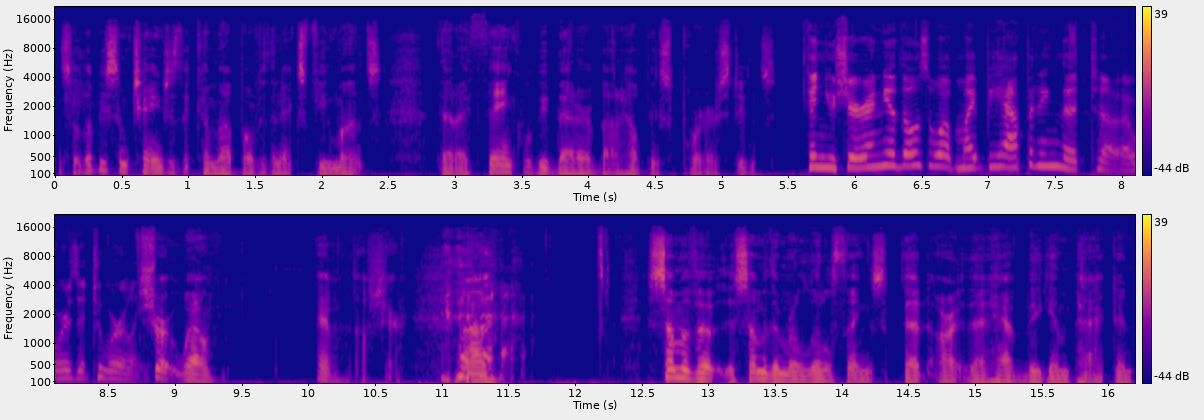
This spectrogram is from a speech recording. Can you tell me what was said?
And so there'll be some changes that come up over the next few months that I think will be better about helping support our students. Can you share any of those? What might be happening? That uh, or is it too early? Sure. Well, I'll share. Uh, some of the some of them are little things that are that have big impact, and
